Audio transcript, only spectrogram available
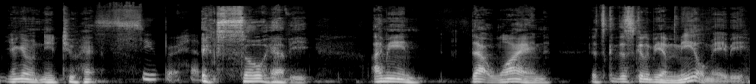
You're going to need two hands. super heavy. It's so heavy. I mean, that wine. It's this is going to be a meal, maybe.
